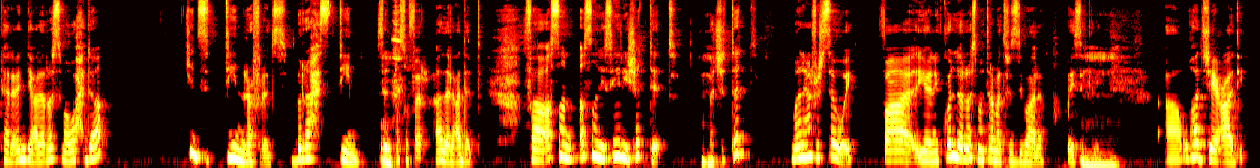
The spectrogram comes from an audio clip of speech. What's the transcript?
كان عندي على رسمة واحدة يمكن ستين reference بالراحة ستين ستة صفر هذا العدد. فأصلا أصلا يصير يشتت. أتشتت؟ ماني عارفة إيش أسوي. فيعني كل الرسمة اترمت في الزبالة basically آه وهذا شيء عادي.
